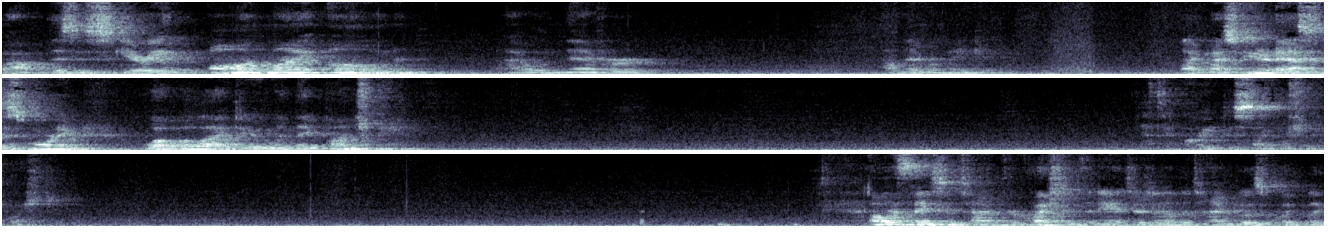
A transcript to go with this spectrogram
wow, this is scary, and on my own, I will never, I'll never make it. Like my student asked this morning, what will I do when they punch me? That's a great discipleship question. I want to save some time for questions and answers. I know the time goes quickly.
